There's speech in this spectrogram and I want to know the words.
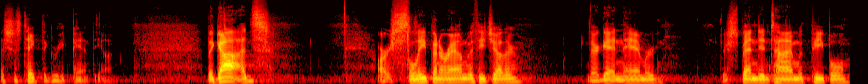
let's just take the Greek pantheon. The gods are sleeping around with each other, they're getting hammered, they're spending time with people,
